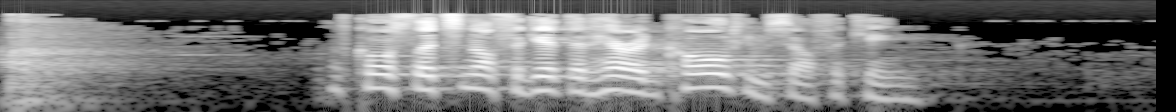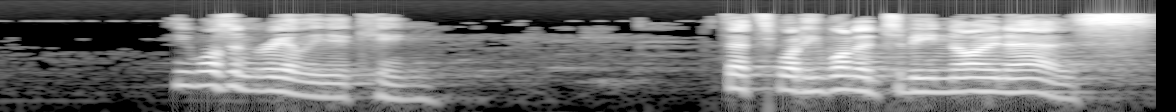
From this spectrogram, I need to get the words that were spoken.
Of course, let's not forget that Herod called himself a king. He wasn't really a king. That's what he wanted to be known as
